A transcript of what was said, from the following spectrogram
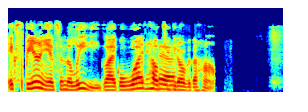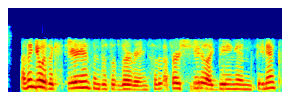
experience in the league? Like what helped yeah. you get over the hump? I think it was experience and just observing. So that first year, like being in Phoenix,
